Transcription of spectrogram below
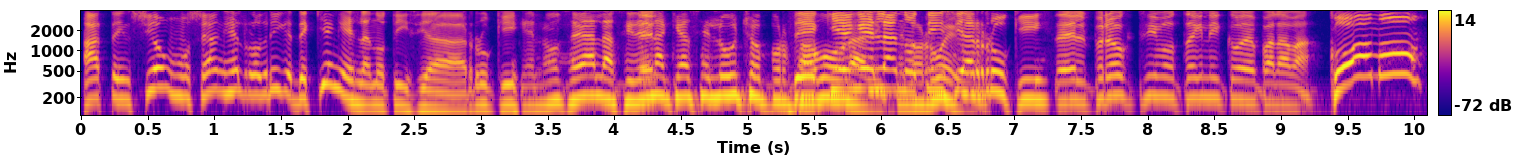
Atención, José Ángel Rodríguez. ¿De quién es la noticia, Rookie? Que no sea la sirena que hace Lucho, por ¿De favor. quién es la noticia. Rookie? Del próximo técnico de Panamá. ¿Cómo?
